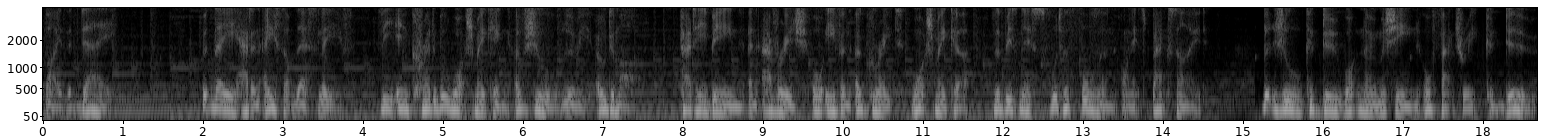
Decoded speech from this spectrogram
by the day. But they had an ace up their sleeve the incredible watchmaking of Jules Louis Audemars. Had he been an average or even a great watchmaker, the business would have fallen on its backside. But Jules could do what no machine or factory could do,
